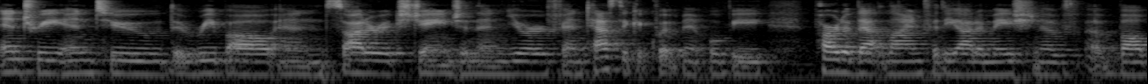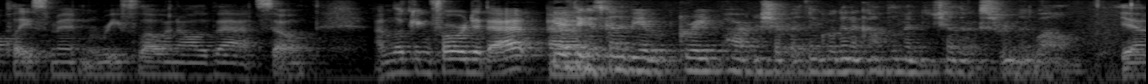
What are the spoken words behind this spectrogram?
entry into the reball and solder exchange, and then your fantastic equipment will be part of that line for the automation of, of ball placement and reflow and all of that. So I'm looking forward to that. Yeah, I think um, it's going to be a great partnership. I think we're going to complement each other extremely well. Yeah.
